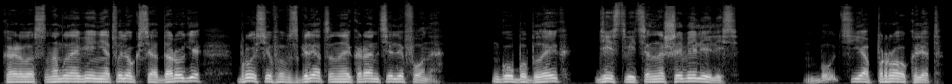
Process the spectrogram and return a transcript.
Карлос на мгновение отвлекся от дороги, бросив взгляд на экран телефона. Губы Блейк действительно шевелились. Будь я проклят.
